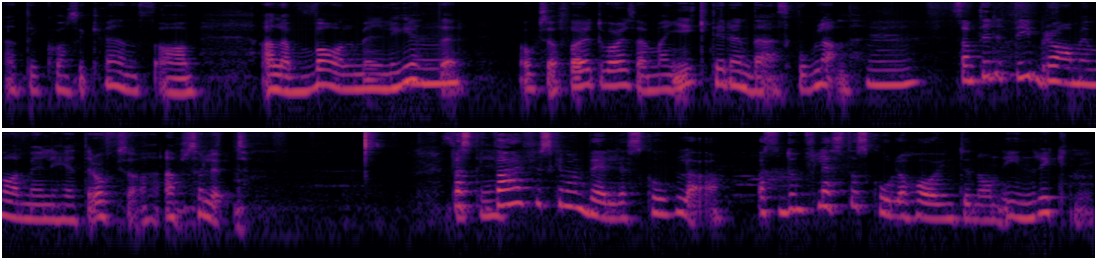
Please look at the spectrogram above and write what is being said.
att det är konsekvens av alla valmöjligheter. Också förut var det så här, man gick till den där skolan. Mm. Samtidigt, det är bra med valmöjligheter också, absolut. Fast det- varför ska man välja skola? Alltså de flesta skolor har ju inte någon inriktning.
